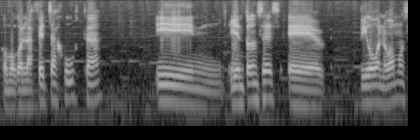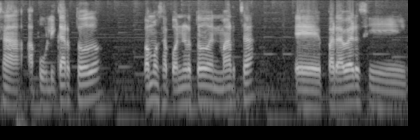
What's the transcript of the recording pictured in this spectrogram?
como con la fecha justa. Y, entonces eh, digo, bueno, vamos a, publicar todo, vamos a poner todo en marcha eh, para ver si,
